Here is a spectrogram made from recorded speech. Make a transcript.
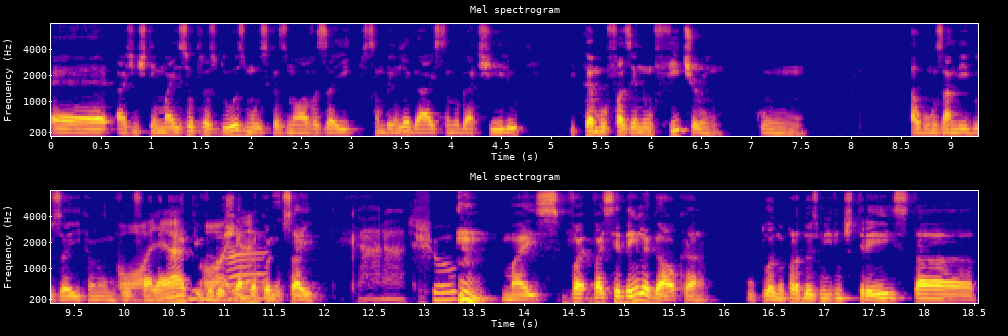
é, a gente tem mais outras duas músicas novas aí que são bem legais, estão no gatilho. E estamos fazendo um featuring com alguns amigos aí que eu não vou Olha, falar, que eu vou olha. deixar para quando sair. Caraca. Show. Mas vai, vai ser bem legal, cara. O plano para 2023 tá,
